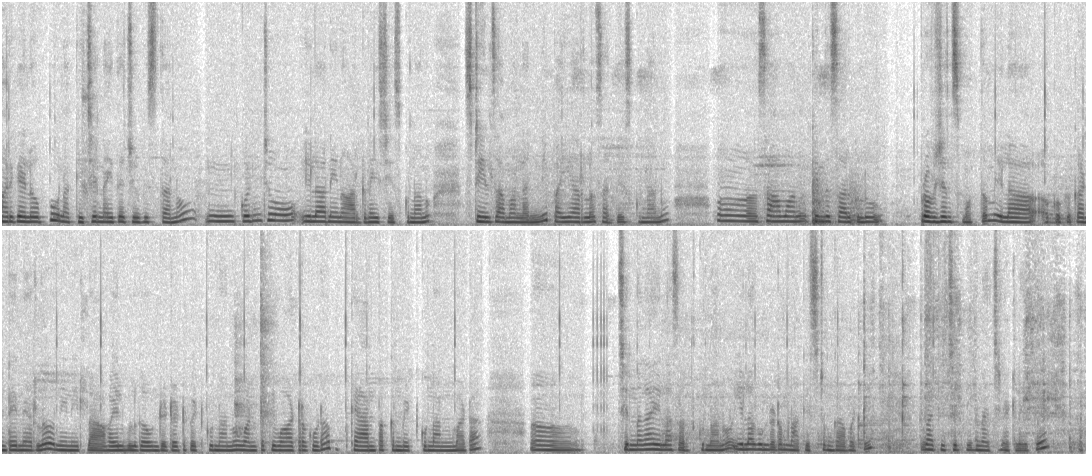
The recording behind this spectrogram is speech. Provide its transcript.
మరిగేలోపు నా కిచెన్ అయితే చూపిస్తాను. కొంచెం ఇలా నేను ఆర్గనైజ్ చేసుకున్నాను. స్టీల్ సామాన్లన్నీ పై ఆరులో సర్దేసుకున్నాను. సామాను కింద సరుకులు ప్రొవిజన్స్ మొత్తం ఇలా ఒక్కొక్క కంటైనర్లో నేను ఇట్లా అవైలబుల్గా ఉండేటట్టు పెట్టుకున్నాను. వంటకి వాటర్ కూడా క్యాన్ పక్కన పెట్టుకున్నాను అనమాట చిన్నగా ఇలా సర్దుకున్నాను. ఇలాగ ఉండడం నాకు ఇష్టం కాబట్టి నా కిచెన్ మీకు నచ్చినట్లయితే ఒక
